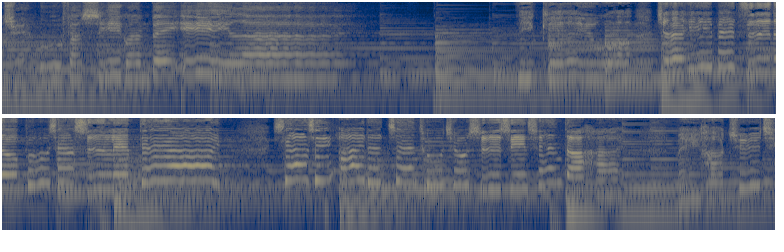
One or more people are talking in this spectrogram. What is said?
却无法习惯被依赖。你给我这一辈子都不想失联的爱，相信爱的征途就是星辰大海，好剧情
